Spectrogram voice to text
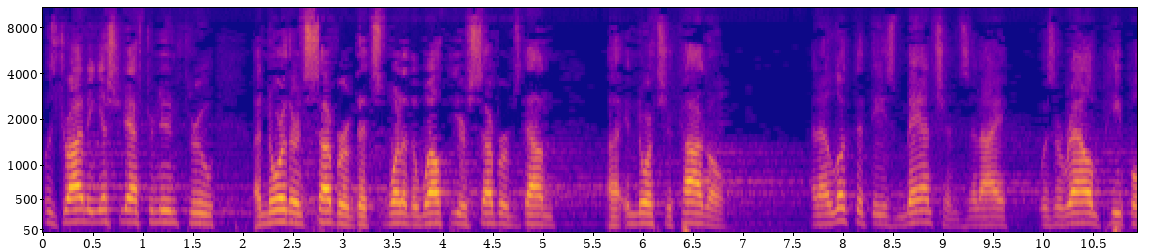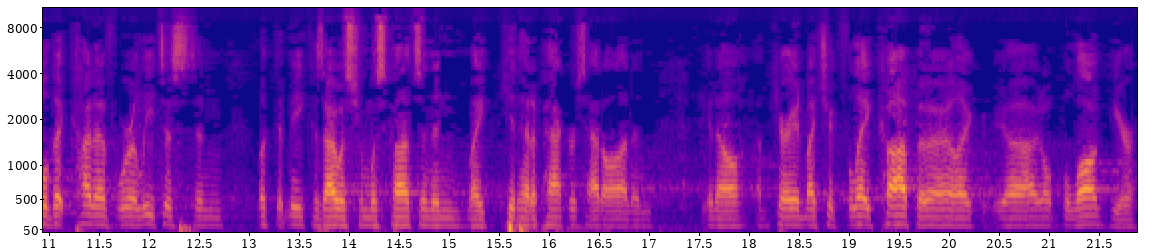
I was driving yesterday afternoon through a northern suburb that's one of the wealthier suburbs down uh, in North Chicago. And I looked at these mansions and I was around people that kind of were elitist and looked at me because I was from Wisconsin and my kid had a Packers hat on and, you know, I'm carrying my Chick-fil-A cup and I'm like, yeah, I don't belong here.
